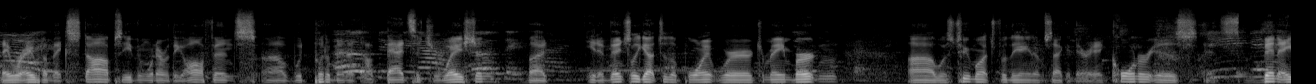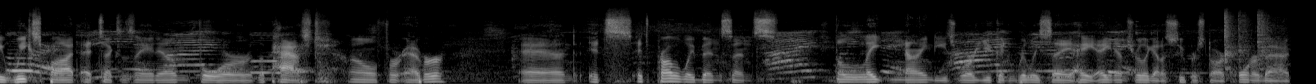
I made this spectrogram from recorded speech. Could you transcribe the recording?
they were able to make stops even whenever the offense uh, would put them in a, a bad situation, but it eventually got to the point where Jermaine Burton uh, was too much for the A&M secondary. And corner is it's been a weak spot at Texas A&M for the past oh forever, and it's it's probably been since the late '90s where you could really say, hey, A&M's really got a superstar cornerback.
